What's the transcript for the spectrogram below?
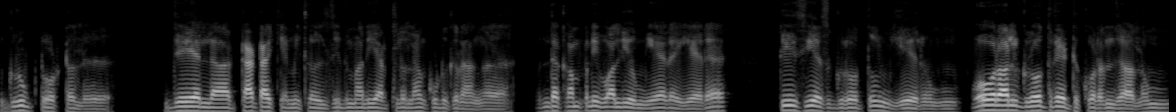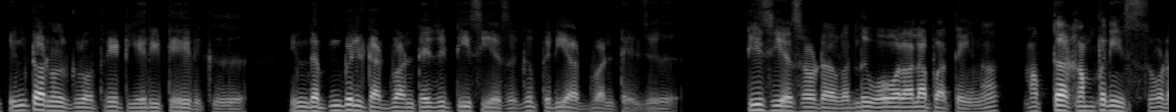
group total JLR Tata chemicals இது மாதிரி இடத்துலலாம் கொடுக்குறாங்க. இந்த கம்பெனி வால்யூம் ஏற ஏற டிசிஎஸ் க்ரோத்தும் ஏறும். ஓவரால் க்ரோத் ரேட்டு குறைஞ்சாலும் இன்டர்னல் க்ரோத் ரேட் ஏறிட்டே இருக்குது இந்த இன்பில்ட் அட்வான்டேஜ் டிசிஎஸ்க்கு பெரிய அட்வான்டேஜு டிசிஎஸோட வந்து ஓவராலாக பார்த்தீங்கன்னா மற்ற கம்பெனிஸோட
